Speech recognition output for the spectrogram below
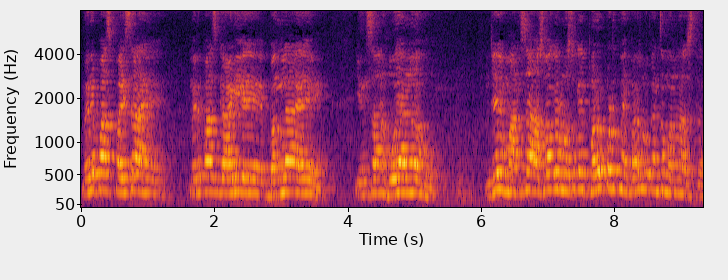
मेरे पास पैसा है मेरे पास गाडी आहे बंगला आहे इंसान हो या न हो। म्हणजे माणसं असो अगर नसो काही फरक पडत नाही बऱ्याच लोकांचं म्हणणं असतं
